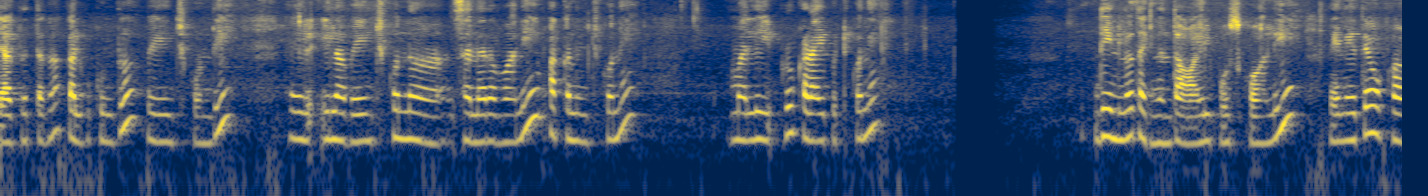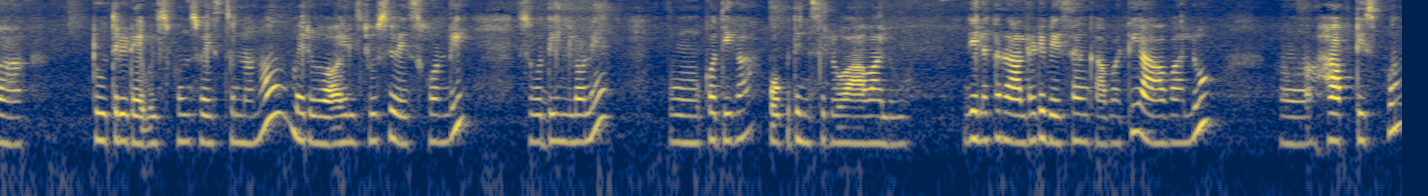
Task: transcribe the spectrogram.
జాగ్రత్తగా కలుపుకుంటూ వేయించుకోండి. ఇలా వేయించుకున్న సన్నరవ్వని పక్కన ఉంచుకొని మళ్ళీ ఇప్పుడు కడాయి పెట్టుకొని దీనిలో తగినంత ఆయిల్ పోసుకోవాలి. నేనైతే ఒక టూ త్రీ టేబుల్ స్పూన్స్ వేస్తున్నాను. మీరు ఆయిల్ చూసి వేసుకోండి. సో దీనిలోనే కొద్దిగా పోపు దినుసులు ఆవాలు జీలకర్ర ఆల్రెడీ వేసాం కాబట్టి ఆవాలు హాఫ్ టీ స్పూన్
